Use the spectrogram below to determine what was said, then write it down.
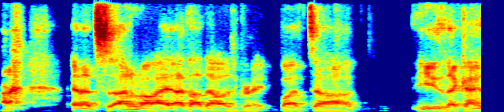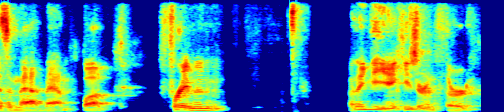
that's, I don't know. I, I, thought that was great, but uh, he's that guy is a madman. But Freeman, I think the Yankees are in third.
